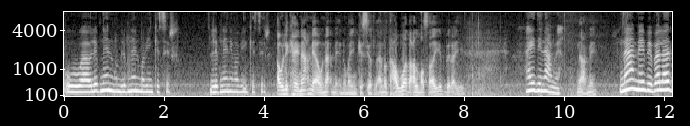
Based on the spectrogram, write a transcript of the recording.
ولبنان لبنان ما بينكسر. اللبناني ما بينكسر. أو لك هي نعمة أو نقمة إنه ما ينكسر لأنه تعود على المصايب برأيك؟ هيدي نعمة. نعمة؟ نعمة ببلد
